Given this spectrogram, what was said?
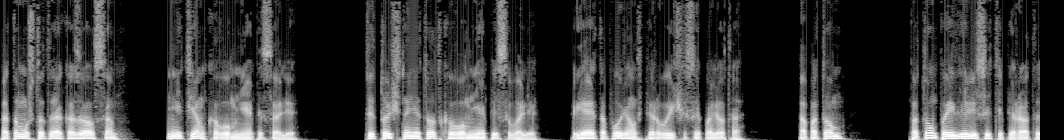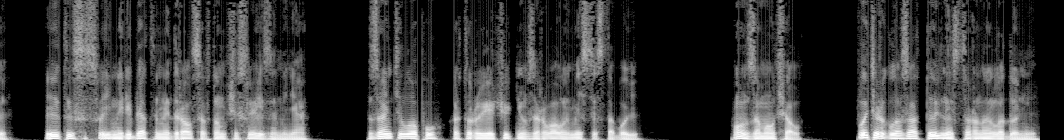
«Потому что ты оказался не тем, кого мне описали. Ты точно не тот, кого мне описывали. Я это понял в первые часы полета. А потом Потом появились эти пираты, и ты со своими ребятами дрался в том числе из-за меня. За антилопу, которую я чуть не взорвал вместе с тобой. Он замолчал. Вытер глаза тыльной стороной ладони.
